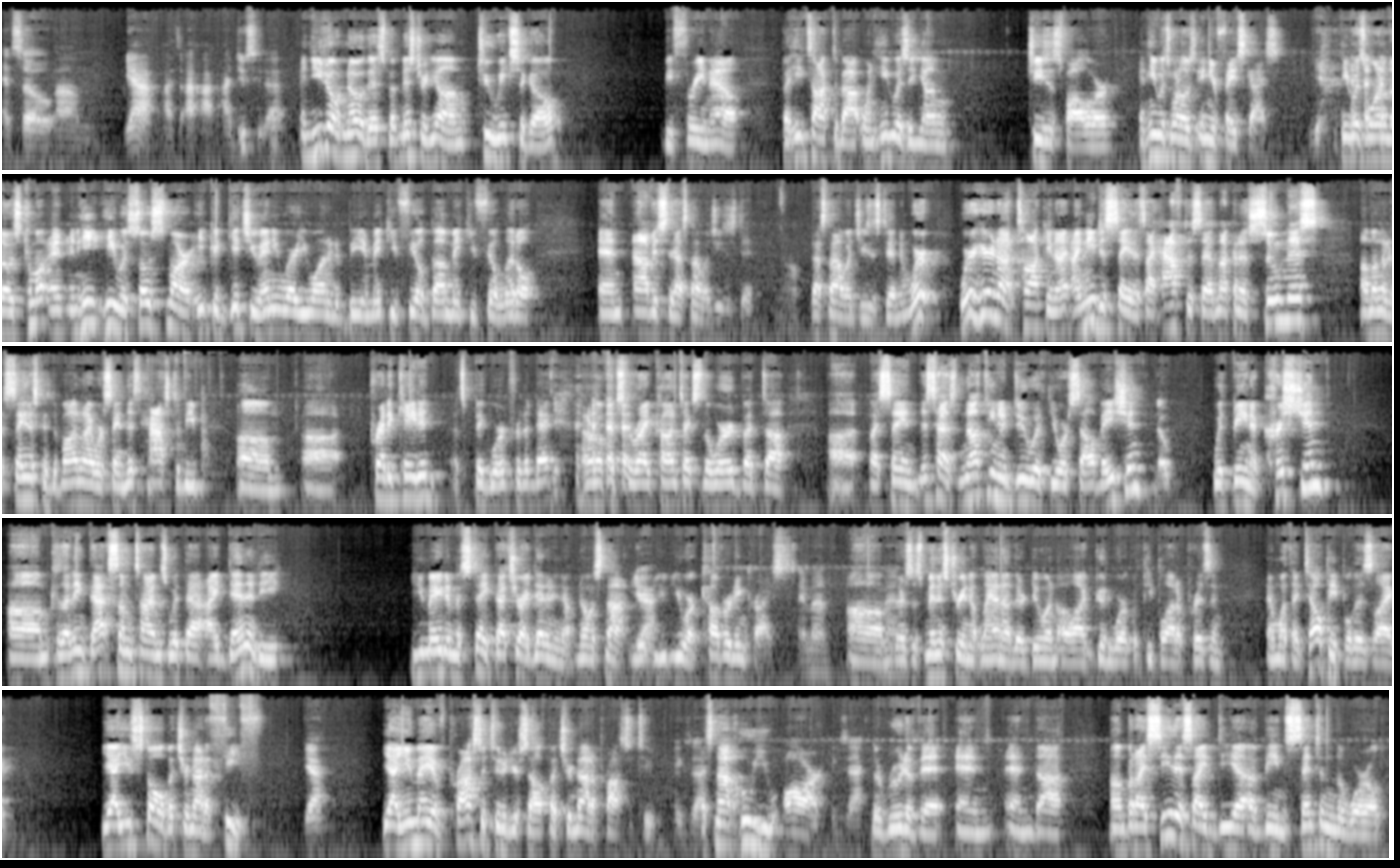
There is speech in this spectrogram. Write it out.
And so, um, yeah, I, I, I do see that. And you don't know this, but Mr. Young, two weeks ago, be free now. But he talked about when he was a young Jesus follower, and he was one of those in your face guys. Yeah. He was one of those, come on, and, and he, he was so smart, he could get you anywhere you wanted to be and make you feel dumb, make you feel little. And obviously, that's not what Jesus did. No. That's not what Jesus did. And we're we're here not talking. I, I need to say this. I have to say. I'm not going to assume this. Um, I'm going to say this because Devon and I were saying this has to be um, uh, predicated. That's a big word for the day. I don't know if it's the right context of the word, but uh, uh, by saying this has nothing to do with your salvation, Nope. With being a Christian, because I think that sometimes with that identity, you made a mistake. That's your identity now. No, it's not. Yeah. you you are covered in Christ. Amen. Um, Amen. there's this ministry in Atlanta. They're doing a lot of good work with people out of prison. And what they tell people is like, yeah, you stole, but you're not a thief. Yeah. Yeah, you may have prostituted yourself, but you're not a prostitute. Exactly. That's not who you are. exactly. The root of it. And and uh, um, but I see this idea of being sent into the world.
